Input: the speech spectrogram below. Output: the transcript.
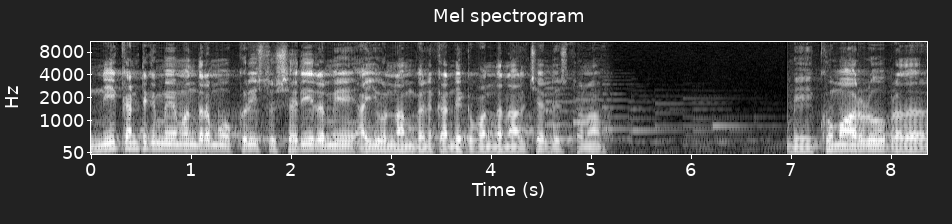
నీ కంటికి మేమందరము క్రీస్తు శరీరమే అయి ఉన్నాం కనుక నీకు వందనాలు చెల్లిస్తున్నాం. మీ కుమారుడు బ్రదర్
